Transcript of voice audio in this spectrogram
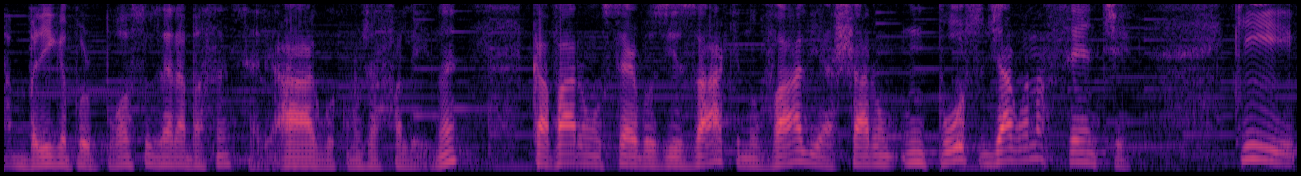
A briga por poços era bastante séria. água, como já falei, né? Cavaram os servos de Isaac no vale e acharam um poço de água nascente, que,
